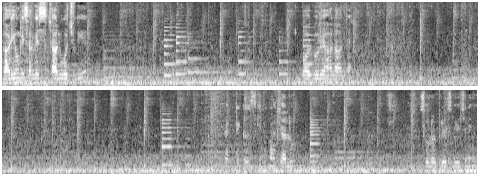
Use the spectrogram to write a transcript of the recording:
गाड़ियों की सर्विस चालू हो चुकी है। बहुत बुरे हालात हैं। सोलर प्लेट्स बेच रही हैं।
